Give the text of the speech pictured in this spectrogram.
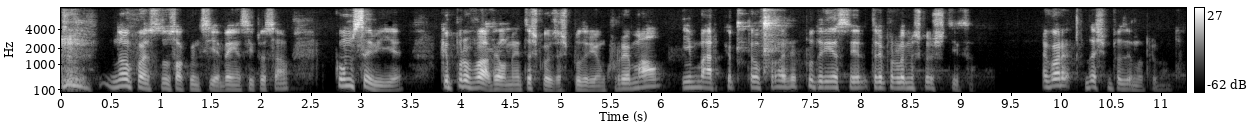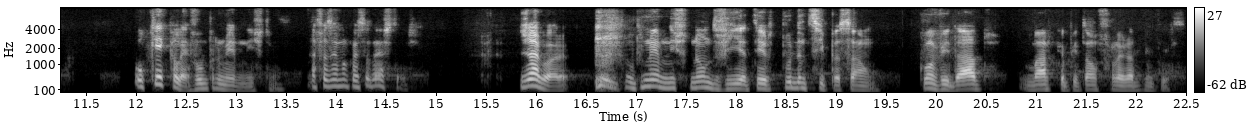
não só conhecia bem a situação, como sabia que provavelmente as coisas poderiam correr mal e Marco Capitão Ferreira poderia ser, ter problemas com a justiça. Agora, deixe-me fazer uma pergunta. O que é que leva um Primeiro-Ministro a fazer uma coisa destas? Já agora, o Primeiro-Ministro não devia ter, por antecipação, convidado Marco Capitão Ferreira a demitir-se.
